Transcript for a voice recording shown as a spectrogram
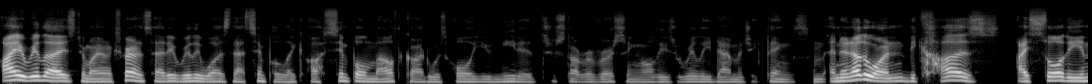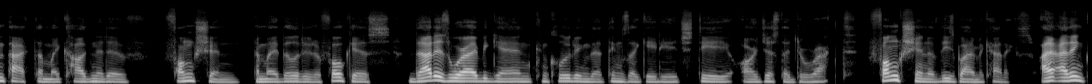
I realized through my own experience that it really was that simple. Like a simple mouth guard was all you needed to start reversing all these really damaging things. And another one, because I saw the impact on my cognitive function and my ability to focus, that is where I began concluding that things like ADHD are just a direct function of these biomechanics. I, I think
